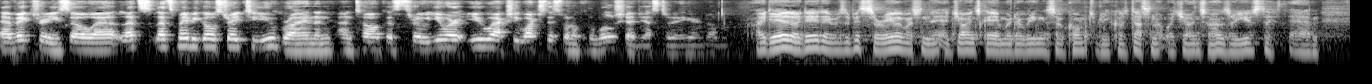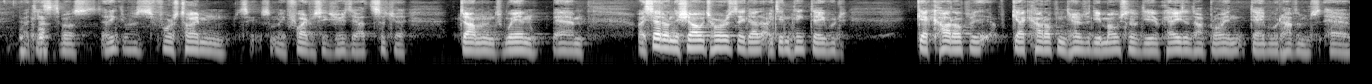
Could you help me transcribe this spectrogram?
uh, victory. So uh, let's let's maybe go straight to you, Brian, and, and talk us through. You were you actually watched this one over the Woolshed yesterday here in Dublin. I did, I did. It was a bit surreal watching the Giants game where they're winning so comfortably because that's not what Giants fans are used to. Um, I think it's the most. I think it was the first time in something five or six years they had such a dominant win. Um, I said on the show Thursday that I didn't think they would get caught up get caught up in terms of the emotion of the occasion. I thought Brian Daboll would have them uh,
